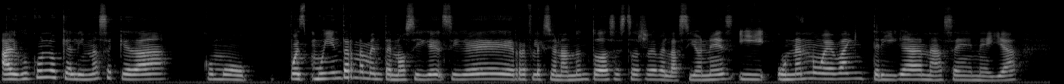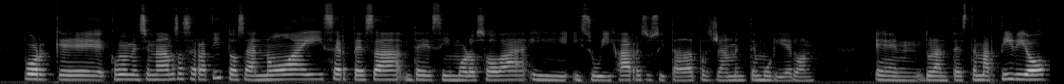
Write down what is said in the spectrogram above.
algo con lo que Alina se queda como pues muy internamente, ¿no? Sigue, sigue reflexionando en todas estas revelaciones y una nueva intriga nace en ella porque, como mencionábamos hace ratito, o sea, no hay certeza de si Morozova y, su hija resucitada pues realmente murieron en, durante este martirio.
